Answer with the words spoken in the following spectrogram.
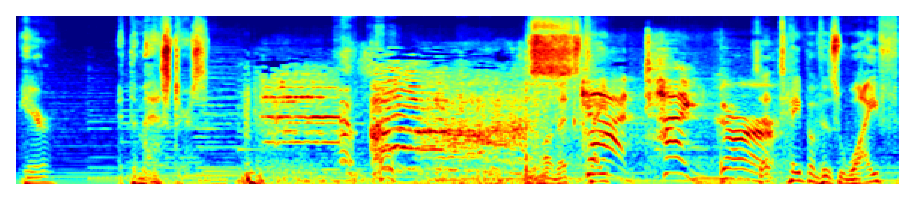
Here at the Masters. Oh, that's tape. God, Tiger! Is that tape of his wife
